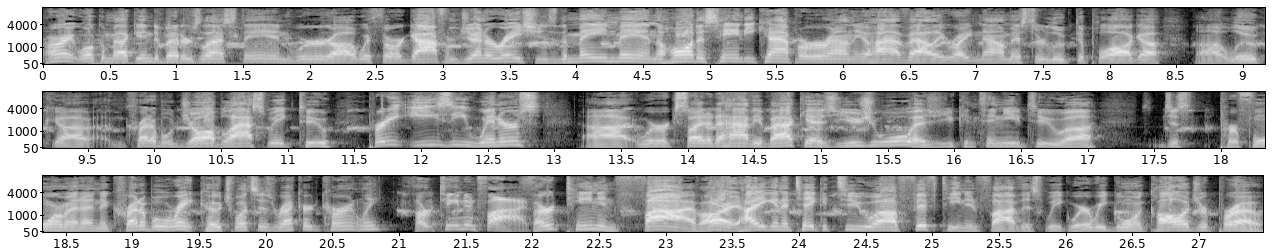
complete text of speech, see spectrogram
All right, welcome back into Bettor's Last Stand. We're uh, with our guy from Generations, the main man, the hottest handicapper around the Ohio Valley right now, Mr. Luke Duplaga. Uh, Luke, uh, incredible job last week, too. Pretty easy winners. Uh, we're excited to have you back as usual as you continue to uh, just perform at an incredible rate. Coach, what's his record currently? Thirteen and five. 13 and 5. All right, how are you going to take it to uh, 15 and 5 this week? Where are we going, college or pro?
